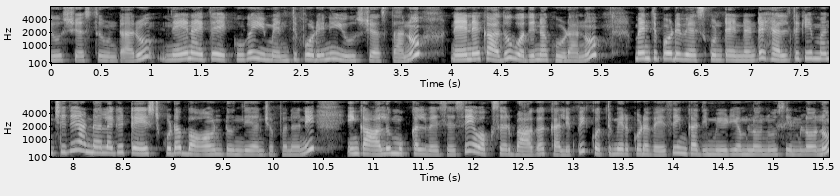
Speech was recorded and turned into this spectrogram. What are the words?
యూస్ చేస్తూ ఉంటారు. నేనైతే ఎక్కువగా ఈ మెంతి పొడిని యూస్ చేస్తాను. నేనే కాదు వదిన కూడాను. మెంతి పొడి వేసుకుంటే ఏంటంటే హెల్త్కి మంచిది అండ్ అలాగే టేస్ట్ కూడా బాగుంటుంది అని చెప్పనని ఇంకా ఆలు ముక్కలు వేసేసి ఒకసారి బాగా కలిపి కొత్తిమీర కూడా వేసి ఇంకా అది మీడియంలోను సిమ్లోను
